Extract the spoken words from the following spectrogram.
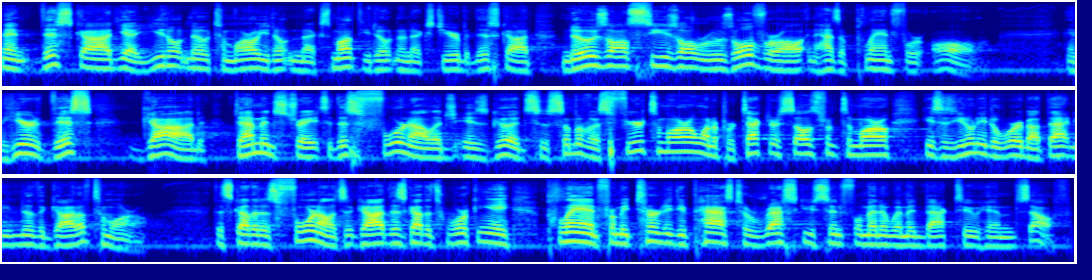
Then this God, yeah, you don't know tomorrow, you don't know next month, you don't know next year, but this God knows all, sees all, rules over all, and has a plan for all. And here, this God demonstrates that this foreknowledge is good. So some of us fear tomorrow, want to protect ourselves from tomorrow. He says, You don't need to worry about that. You need to know the God of tomorrow. This God that has foreknowledge, that God, this God that's working a plan from eternity past to rescue sinful men and women back to himself.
